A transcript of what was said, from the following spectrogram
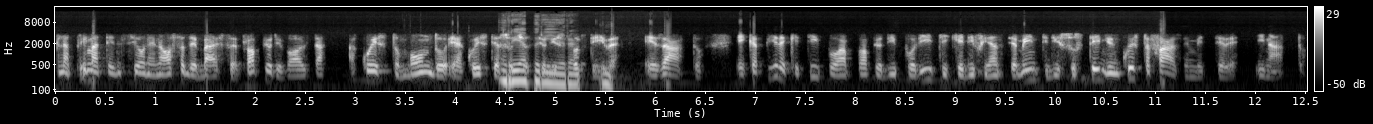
la prima attenzione nostra debba essere proprio rivolta a questo mondo e a queste associazioni Riaprire. sportive. Esatto, e capire che tipo proprio di politiche, di finanziamenti, di sostegno in questa fase mettere in atto,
